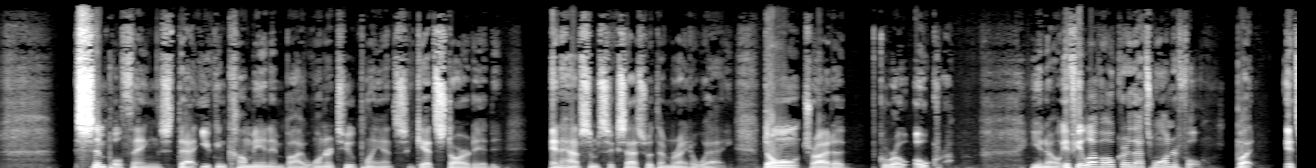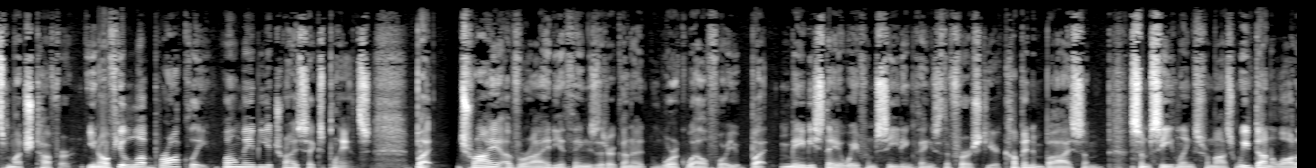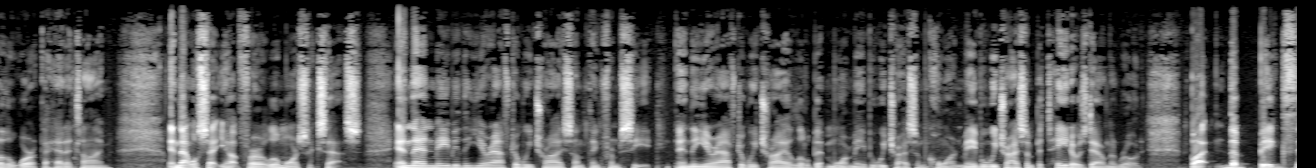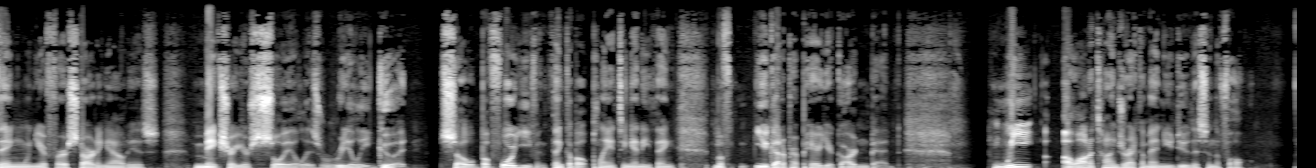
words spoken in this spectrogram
Simple things that you can come in and buy one or two plants, get started, and have some success with them right away. Don't try to grow okra. You know, if you love okra, that's wonderful, but it's much tougher. You know, if you love broccoli, well, maybe you try six plants. But try a variety of things that are going to work well for you, but maybe stay away from seeding things the first year. Come in and buy some some seedlings from us. We've done a lot of the work ahead of time, and that will set you up for a little more success. And then maybe the year after we try something from seed, and the year after we try a little bit more. Maybe we try some corn. Maybe we try some potatoes down the road. But the big thing when you're first starting out is make sure your soil is really good so before you even think about planting anything, you got to prepare your garden bed. We a lot of times recommend you do this in the fall.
